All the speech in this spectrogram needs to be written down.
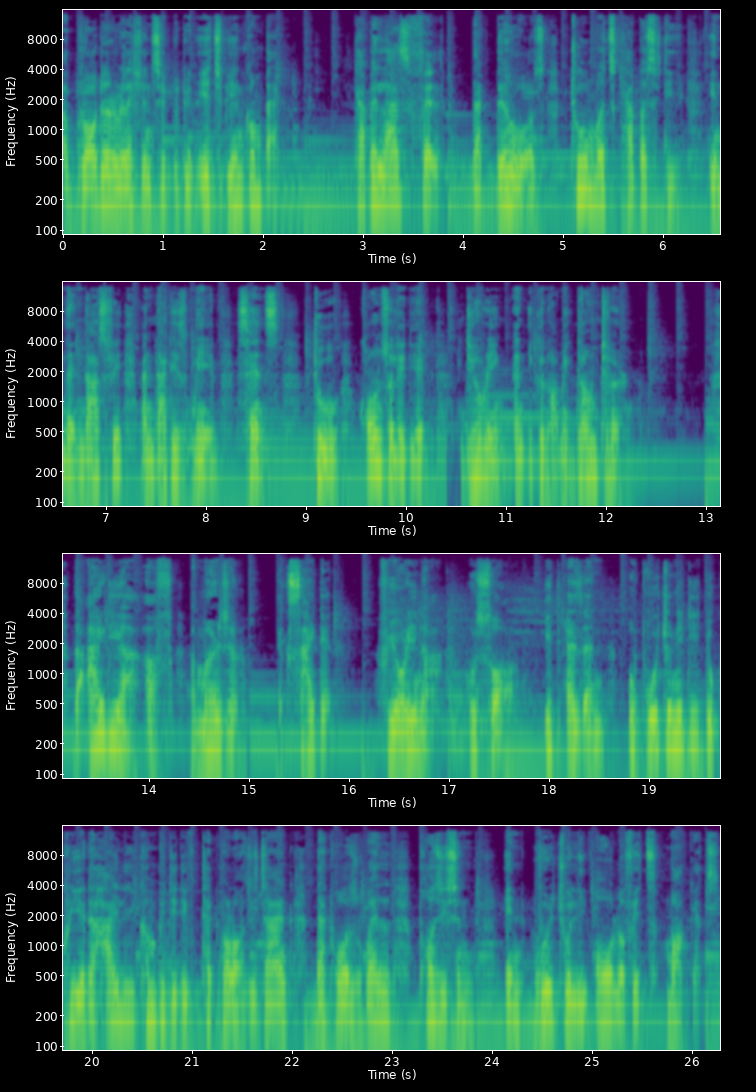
a broader relationship between HP and Compaq. Capellas felt that there was too much capacity in the industry and that it made sense to consolidate during an economic downturn. The idea of a merger excited Fiorina, who saw it as an opportunity to create a highly competitive technology giant that was well positioned in virtually all of its markets.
